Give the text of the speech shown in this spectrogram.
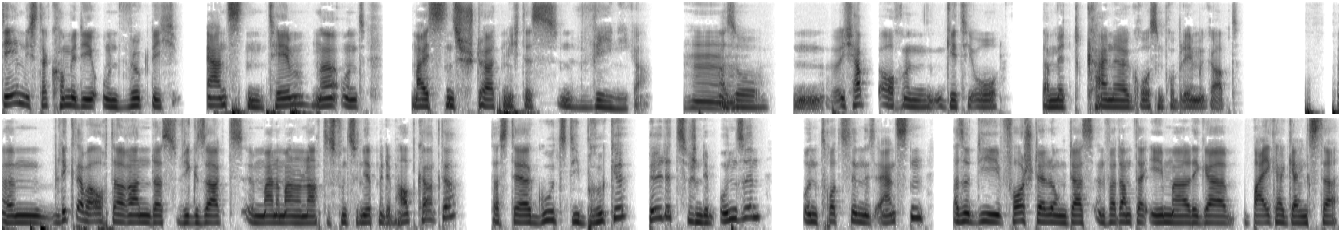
dämlichster Comedy und wirklich ernsten Themen, ne? Und meistens stört mich das weniger. Hm. Also ich habe auch in GTO damit keine großen Probleme gehabt. Ähm, liegt aber auch daran, dass, wie gesagt, meiner Meinung nach das funktioniert mit dem Hauptcharakter, dass der gut die Brücke bildet zwischen dem Unsinn und trotzdem des Ernsten. Also die Vorstellung, dass ein verdammter ehemaliger Biker-Gangster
